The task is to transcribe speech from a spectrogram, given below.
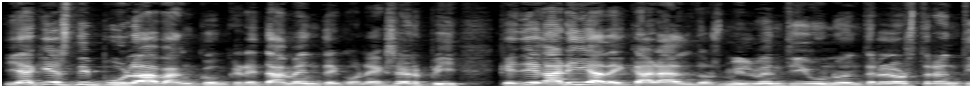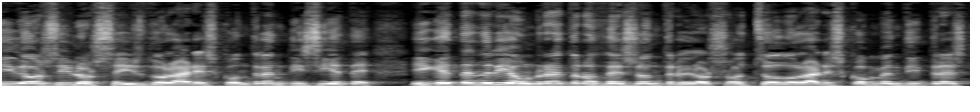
y aquí estipulaban concretamente con XRP que llegaría de cara al 2021 entre los 32 y los 6 dólares con 37 y que tendría un retroceso entre los 8 dólares con 23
